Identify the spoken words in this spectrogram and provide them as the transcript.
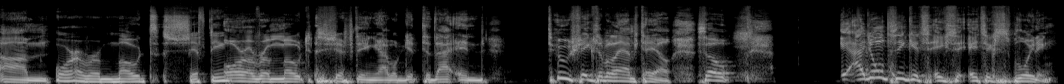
Um, or a remote shifting. or a remote shifting. I will get to that in two shakes of a lamb's tail. So i don't think it's it's, it's exploiting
